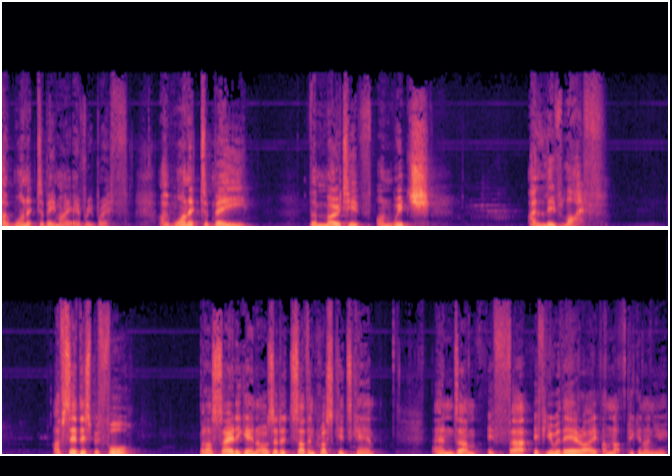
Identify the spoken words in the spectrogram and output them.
I want it to be my every breath. I want it to be the motive on which I live life. I've said this before, but I'll say it again. I was at a Southern Cross Kids camp, and um, if, uh, if you were there, I, I'm not picking on you.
